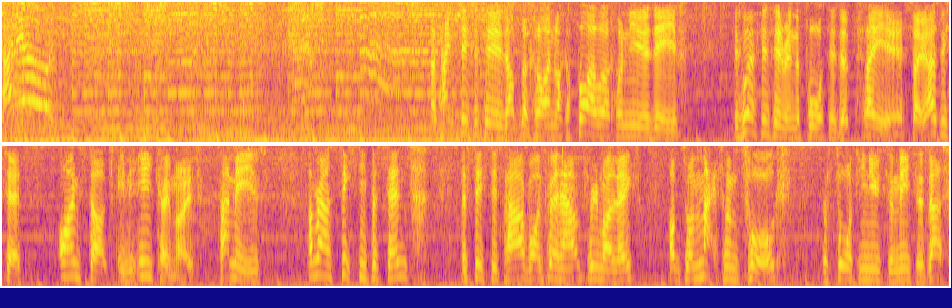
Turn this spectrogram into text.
Adios! As Hank disappears up the climb like a firework on New Year's Eve, it's worth considering the forces at play here. So, as we said, I'm stuck in eco mode. That means I'm around 60% assisted power what I'm putting out through my legs, up to a maximum torque of 40 newton meters. That's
